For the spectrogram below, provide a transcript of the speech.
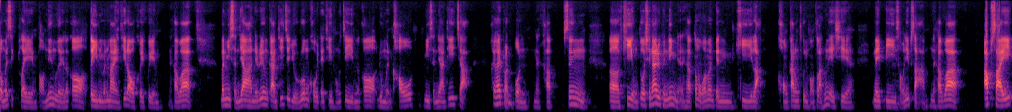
domestic play อย่างต่อเนื่องเลย แล้วก็ธีมมันมาอย่างที่เราเคยคุยนนะครับว่ามันมีสัญญาณในเรื่องการที่จะอยู่ร่วมโควิด -19 ของจีน แล้วก็ดูเหมือนเขามีสัญญาณที่จะค่อยๆผ่อนปลนนะครับ ซึ่งkey ของตัว China Reopening เนี่ยนะครับต้องบอกว่ามันเป็น key หลักของการลงทุนของตลาดหุ้นเอเชีย ในปี 2023 นะครับว่า upside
